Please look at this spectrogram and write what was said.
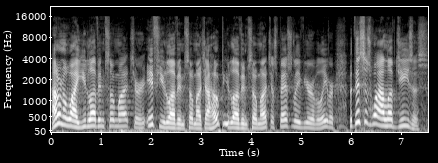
I don't know why you love him so much, or if you love him so much. I hope you love him so much, especially if you're a believer. But this is why I love Jesus.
